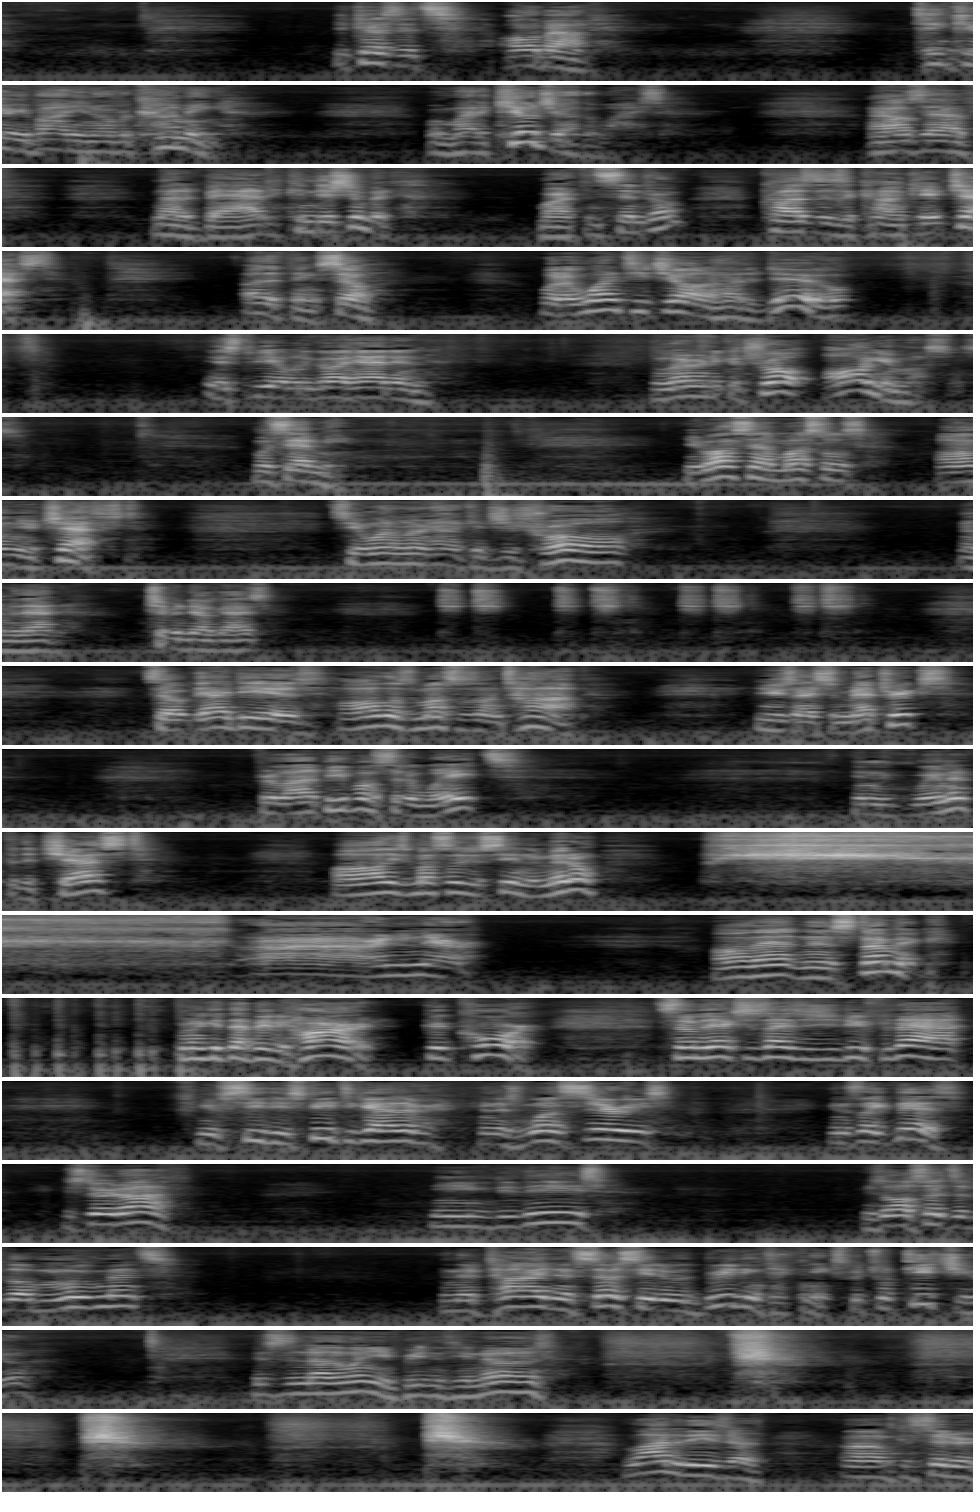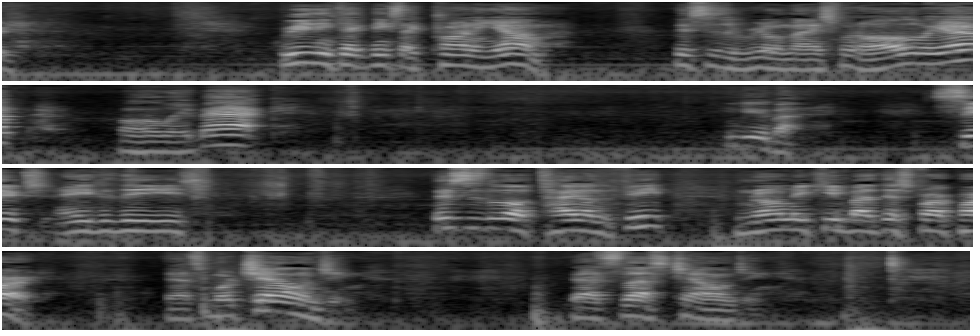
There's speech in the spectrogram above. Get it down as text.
Because it's all about taking care of your body and overcoming what might have killed you otherwise. I also have not a bad condition, but Marfan syndrome causes a concave chest. Other things. So, what I want to teach you all how to do is to be able to go ahead and learn to control all your muscles. What's that mean? You also have muscles on your chest. So you want to learn how to control. Remember that? Chippendale guys. So the idea is all those muscles on top, use isometrics for a lot of people instead of weights. In women for the chest, all these muscles you see in the middle, ah, in there. All that, and then the stomach. You want to get that baby hard, good core. Some of the exercises you do for that, you see these feet together, and there's one series, and it's like this. You start off, and you do these. There's all sorts of little movements. And they're tied and associated with breathing techniques, which we'll teach you. This is another one. You breathe in through your nose. A lot of these are um, considered breathing techniques like pranayama. This is a real nice one. All the way up, all the way back. You do about six, eight of these. This is a little tight on the feet. Normally keep about this far apart. That's more challenging. That's less challenging.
